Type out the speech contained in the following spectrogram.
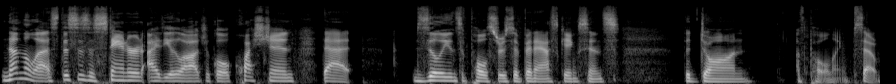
nonetheless, this is a standard ideological question that zillions of pollsters have been asking since the dawn of polling. So,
